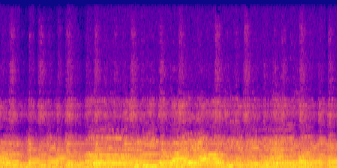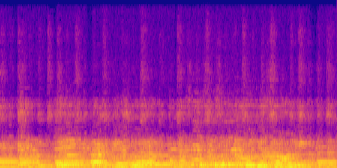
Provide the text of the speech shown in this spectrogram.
Thank you.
